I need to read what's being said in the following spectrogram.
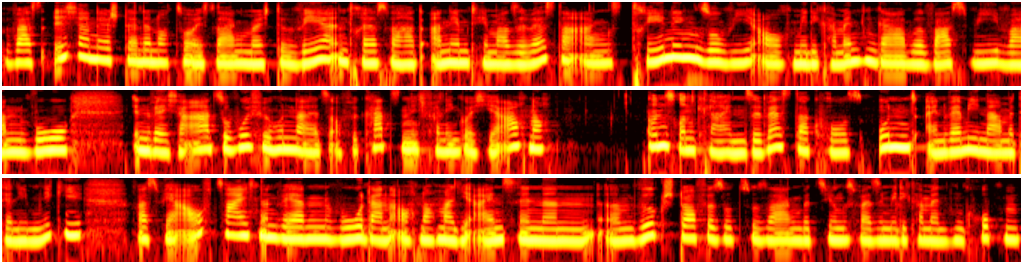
was ich an der Stelle noch zu euch sagen möchte, wer Interesse hat an dem Thema Silvesterangst, Training sowie auch Medikamentengabe, was, wie, wann, wo, in welcher Art, sowohl für Hunde als auch für Katzen. Ich verlinke euch hier auch noch unseren kleinen Silvesterkurs und ein Webinar mit der lieben Niki, was wir aufzeichnen werden, wo dann auch nochmal die einzelnen ähm, Wirkstoffe sozusagen beziehungsweise Medikamentengruppen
